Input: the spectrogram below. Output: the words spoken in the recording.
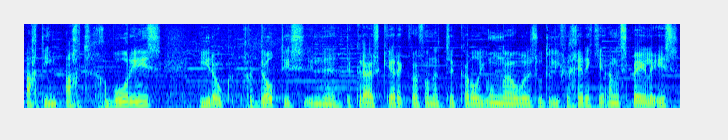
1808 geboren is hier ook gedoopt is in de, de Kruiskerk... waarvan het carillon nou uh, Zoete Lieve Gerritje aan het spelen is.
